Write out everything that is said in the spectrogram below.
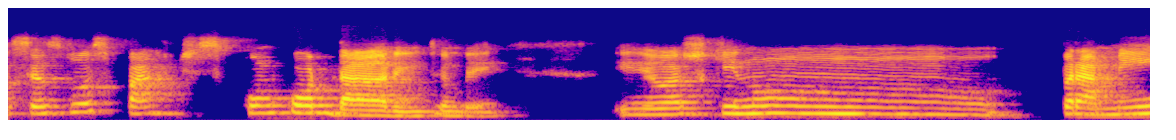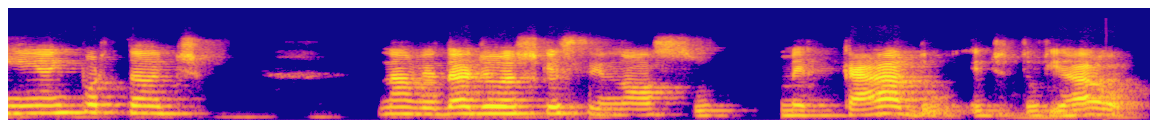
se as duas partes concordarem também. E eu acho que não, para mim é importante. Na verdade, eu acho que esse nosso mercado editorial,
